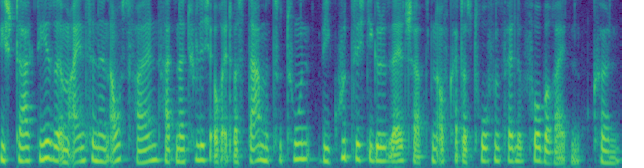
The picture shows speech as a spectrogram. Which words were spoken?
Wie stark diese im Einzelnen ausfallen, hat natürlich auch etwas damit zu tun, wie gut sich die Gesellschaften auf Katastrophenfälle vorbereiten können,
